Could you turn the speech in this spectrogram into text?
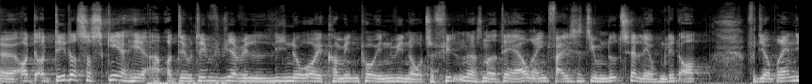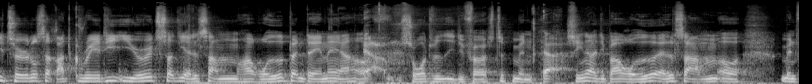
Øh, og, og det der så sker her Og det er jo det jeg vil lige nå at komme ind på Inden vi når til filmen og sådan noget Det er jo rent faktisk at de er nødt til at lave dem lidt om For de oprindelige Turtles er ret gritty I øvrigt så er de alle sammen har røde røde bandanaer og Ja. sort-hvid i de første, men Ja. senere er de bare røde alle sammen, og, men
